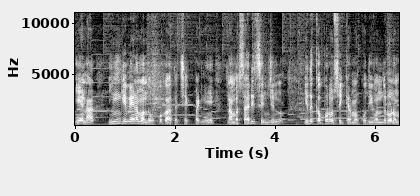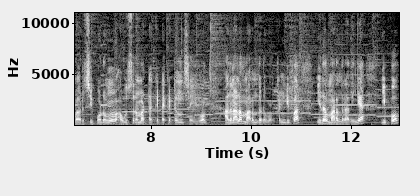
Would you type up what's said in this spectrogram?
ஏன்னா இங்கேவே நம்ம அந்த உப்பு காரத்தை செக் பண்ணி நம்ம சரி செஞ்சிடணும். இதுக்கப்புறம் சீக்கிரமாக கொதி வந்துடும் நம்ம அரிசி போடுவோம் அவசரமாக டக்கு டக்குன்னு செய்வோம். அதனால் மறந்துடுவோம். கண்டிப்பாக இதை மறந்துடாதீங்க. இப்போது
